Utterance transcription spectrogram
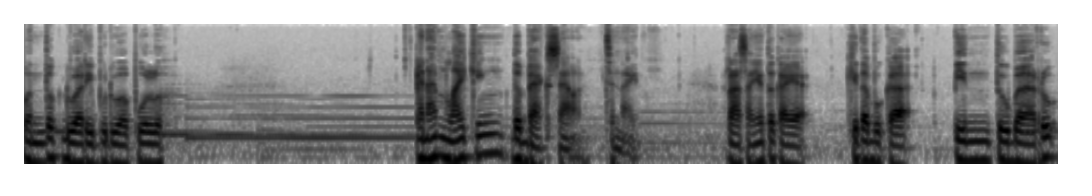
untuk 2020. And I'm liking the back sound tonight. Rasanya tuh kayak kita buka pintu baru.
